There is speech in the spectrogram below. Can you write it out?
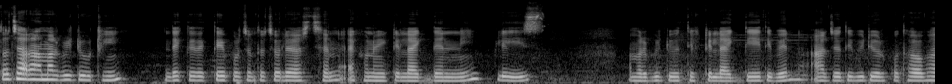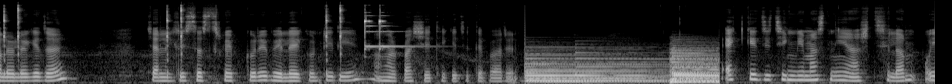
তো যারা আমার ভিডিও ভিডিওটি দেখতে দেখতে এই পর্যন্ত চলে আসছেন, এখনও একটি লাইক দেননি, প্লিজ আমার ভিডিওতে একটি লাইক দিয়ে দিবেন। আর যদি ভিডিওর কোথাও ভালো লেগে যায়, চ্যানেলটি সাবস্ক্রাইব করে বেল আইকনটি দিয়ে আমার পাশে থেকে যেতে পারেন। এক কেজি চিংড়ি মাছ নিয়ে আসছিলাম, ওই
